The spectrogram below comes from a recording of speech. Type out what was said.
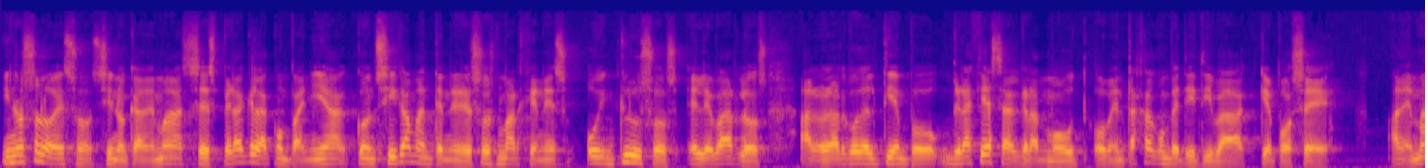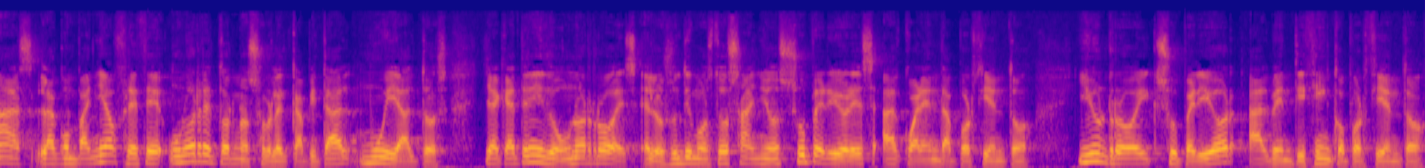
Y no solo eso, sino que además se espera que la compañía consiga mantener esos márgenes o incluso elevarlos a lo largo del tiempo gracias al gran mode o ventaja competitiva que posee. Además, la compañía ofrece unos retornos sobre el capital muy altos, ya que ha tenido unos ROEs en los últimos dos años superiores al 40% y un ROIC superior al 25%.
